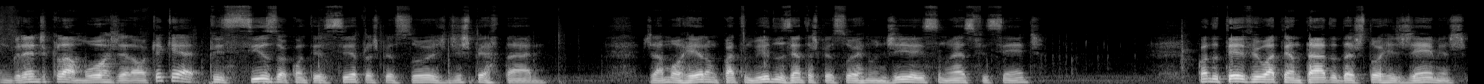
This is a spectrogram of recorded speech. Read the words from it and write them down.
um grande clamor geral. O que, que é preciso acontecer para as pessoas despertarem? Já morreram 4.200 pessoas num dia, isso não é suficiente? Quando teve o atentado das Torres Gêmeas,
